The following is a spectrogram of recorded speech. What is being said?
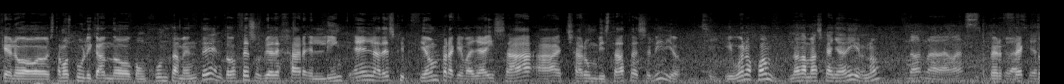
que lo estamos publicando conjuntamente, entonces os voy a dejar el link en la descripción para que vayáis a, a echar un vistazo a ese vídeo. Sí. Y bueno Juan, nada más que añadir, ¿no? No, nada más. Perfecto. Gracias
